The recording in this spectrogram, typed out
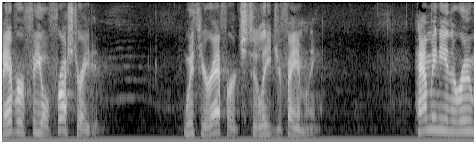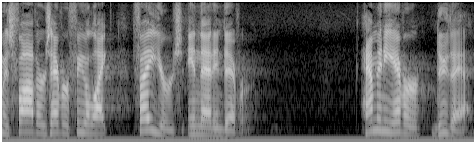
ever feel frustrated? with your efforts to lead your family? How many in the room as fathers ever feel like failures in that endeavor? How many ever do that?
